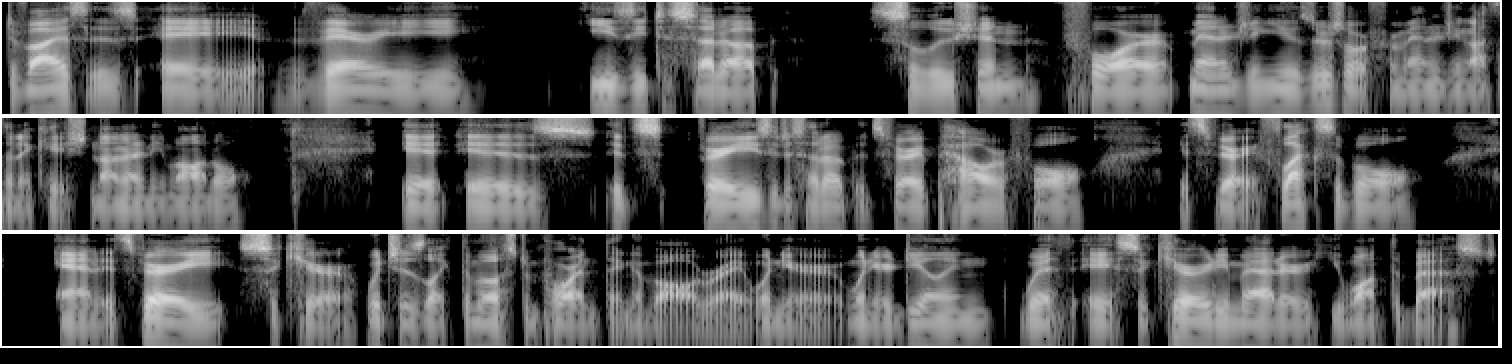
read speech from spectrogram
Devise is a very easy to set up solution for managing users or for managing authentication on any model. It is it's very easy to set up, it's very powerful, it's very flexible, and it's very secure, which is like the most important thing of all, right? When you're when you're dealing with a security matter, you want the best.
